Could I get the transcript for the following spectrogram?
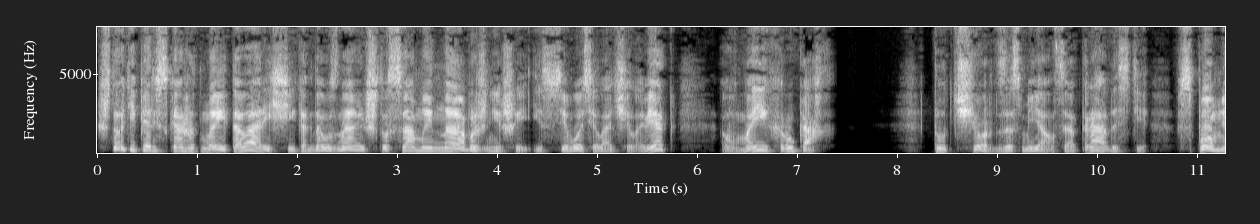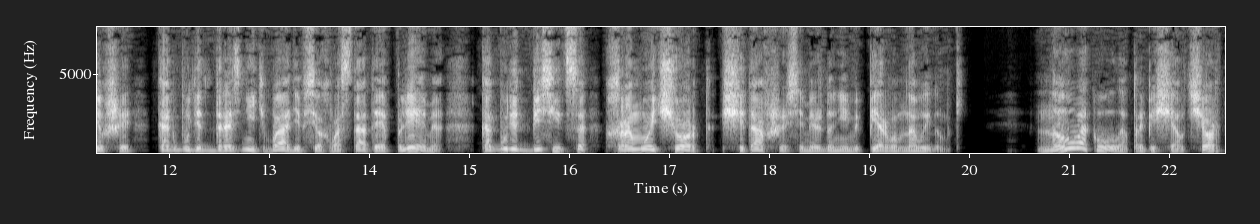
Что теперь скажут мои товарищи, когда узнают, что самый набожнейший из всего села человек в моих руках?» Тут черт засмеялся от радости, вспомнивши, как будет дразнить Ваде все хвостатое племя, как будет беситься хромой черт, считавшийся между ними первым на выдумке. «Ну, Вакула!» — пропищал черт,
